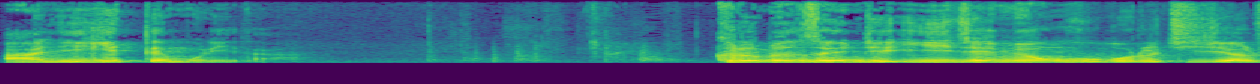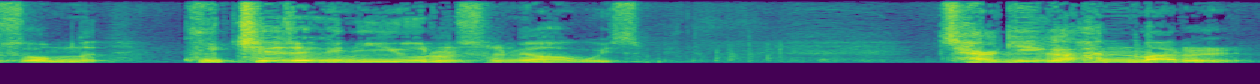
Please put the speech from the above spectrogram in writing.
아니기 때문이다. 그러면서 이제 이재명 후보를 지지할 수 없는 구체적인 이유를 설명하고 있습니다. 자기가 한 말을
